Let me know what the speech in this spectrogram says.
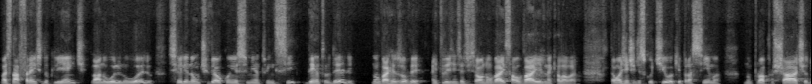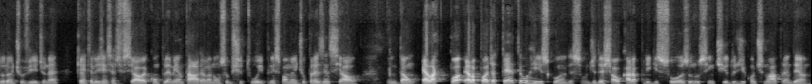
mas na frente do cliente, lá no olho no olho, se ele não tiver o conhecimento em si, dentro dele, não vai resolver. A inteligência artificial não vai salvar ele naquela hora. Então, a gente discutiu aqui para cima no próprio chat, durante o vídeo, né? Que a inteligência artificial é complementar, ela não substitui principalmente o presencial. Então, ela, ela pode até ter o risco, Anderson, de deixar o cara preguiçoso no sentido de continuar aprendendo.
